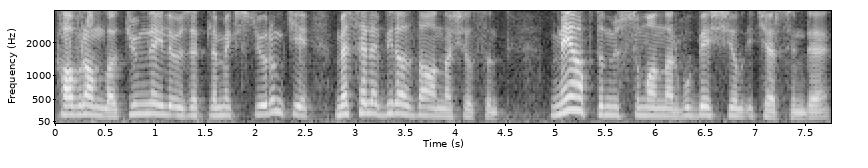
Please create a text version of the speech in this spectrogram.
kavramla cümleyle özetlemek istiyorum ki mesele biraz daha anlaşılsın. Ne yaptı Müslümanlar bu 5 yıl içerisinde?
